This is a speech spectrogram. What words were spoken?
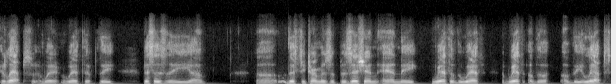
ellipse with, with the, the this is the uh, uh, this determines the position and the width of the width width of the of the ellipse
